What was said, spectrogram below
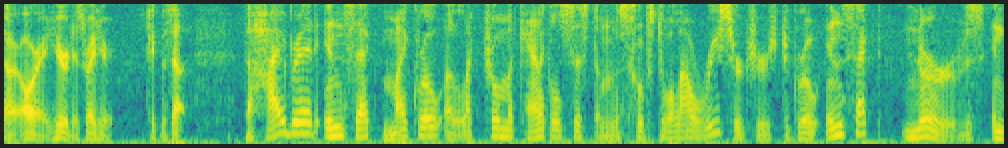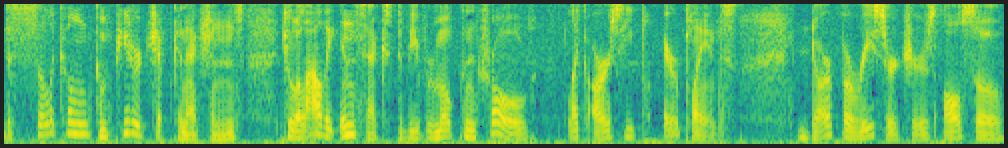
All right, here it is, right here. Check this out. The hybrid insect micro electromechanical systems hopes to allow researchers to grow insect nerves into silicone computer chip connections to allow the insects to be remote controlled like RC airplanes. DARPA researchers also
